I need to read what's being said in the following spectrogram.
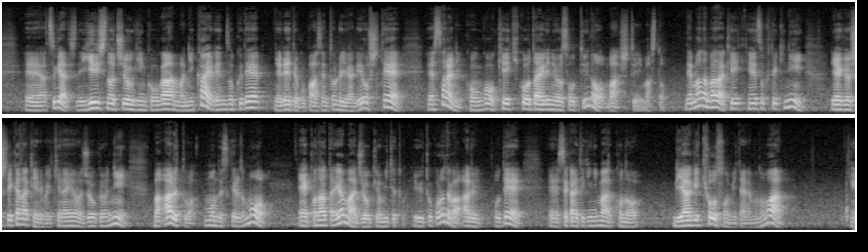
次はですねイギリスの中央銀行が2回連続で0.5%の利上げをしてさらに今後景気後退入りの予想っていうのをまあしていますとでまだまだ景継続的に利上げをしていかなければいけないような状況に、あ、あるとは思うんですけれどもこの辺りはまあ状況を見てというところではある一方で世界的にまあこの利上げ競争みたいなものは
